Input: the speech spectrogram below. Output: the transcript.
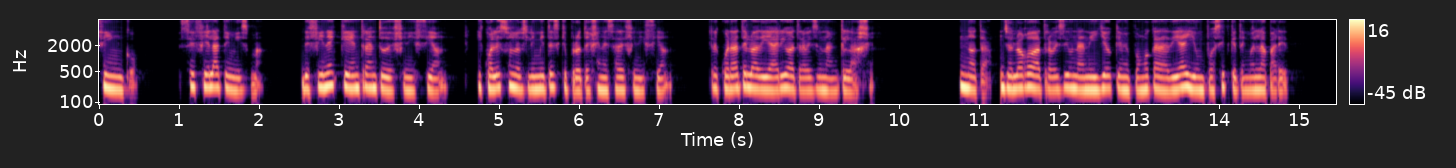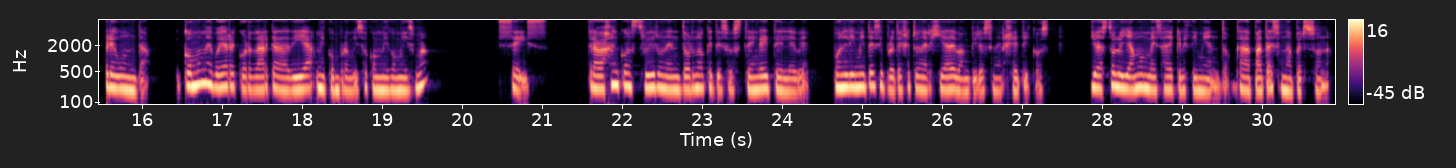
5. Sé fiel a ti misma. Define qué entra en tu definición y cuáles son los límites que protegen esa definición. Recuérdatelo a diario a través de un anclaje. Nota, yo lo hago a través de un anillo que me pongo cada día y un posit que tengo en la pared. Pregunta, ¿cómo me voy a recordar cada día mi compromiso conmigo misma? 6. Trabaja en construir un entorno que te sostenga y te eleve. Pon límites y protege tu energía de vampiros energéticos. Yo a esto lo llamo mesa de crecimiento. Cada pata es una persona.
